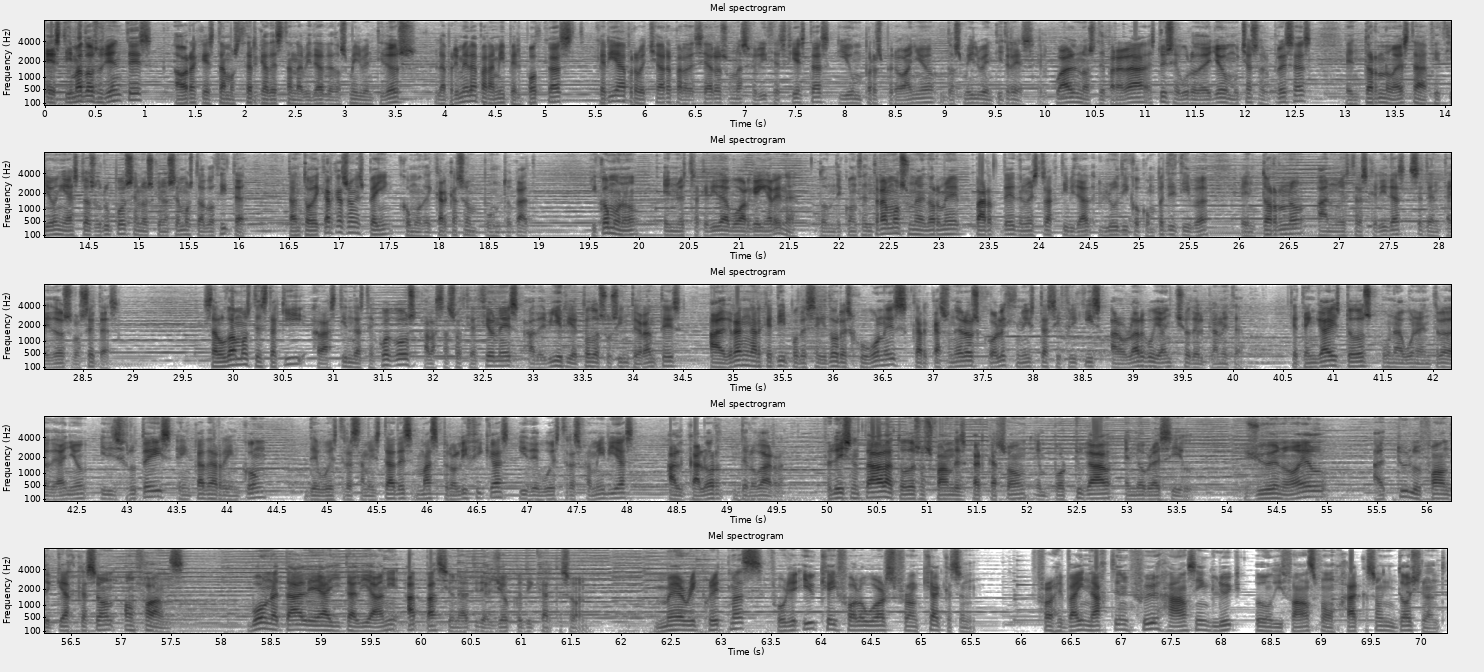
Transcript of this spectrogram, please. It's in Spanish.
Estimados oyentes, ahora que estamos cerca de esta Navidad de 2022, la primera para mí pel podcast, quería aprovechar para desearos unas felices fiestas y un próspero año 2023, el cual nos deparará, estoy seguro de ello, muchas sorpresas en torno a esta afición y a estos grupos en los que nos hemos dado cita, tanto de Carcassonne Spain como de Carcassonne.cat. Y cómo no, en nuestra querida Board Game Arena, donde concentramos una enorme parte de nuestra actividad lúdico-competitiva en torno a nuestras queridas 72 losetas, Saludamos desde aquí a las tiendas de juegos, a las asociaciones, a Debir y a todos sus integrantes, al gran arquetipo de seguidores jugones, carcasoneros, coleccionistas y frikis a lo largo y ancho del planeta. Que tengáis todos una buena entrada de año y disfrutéis en cada rincón de vuestras amistades más prolíficas y de vuestras familias al calor del hogar. Feliz Natal a todos los fans de Carcassonne en Portugal y en Brasil. Joyeux Noël a tous les fans de Carcassonne en France. Buon Natale agli italiani appassionati del gioco di Carcassonne. Merry Christmas for the UK followers from Carcassonne. Frohe Weihnachten für Hansing Glück und die Fans von Carcassonne in Deutschland.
